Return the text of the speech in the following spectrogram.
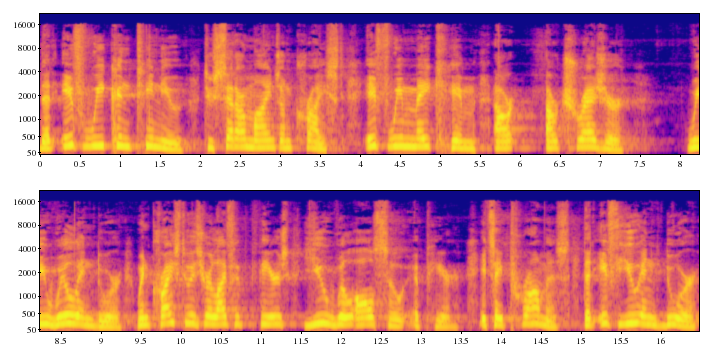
that if we continue to set our minds on Christ, if we make him our, our treasure, we will endure. When Christ, who is your life, appears, you will also appear. It's a promise that if you endure,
